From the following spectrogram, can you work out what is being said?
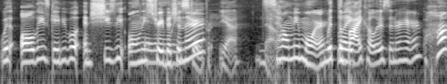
with all these gay people and she's the only straight bitch Only in there yeah, no. tell me more With the Like, bicolors in her hair. huh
